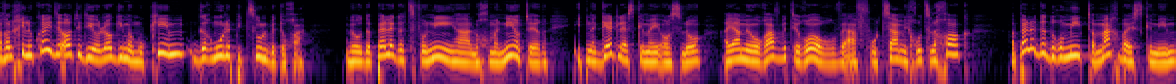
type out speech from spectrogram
אבל חילוקי דעות אידיאולוגיים עמוקים גרמו לפיצול בתוכה. בעוד הפלג הצפוני, הלוחמני יותר, התנגד להסכמי אוסלו, היה מעורב בטרור ואף הוצא מחוץ לחוק, הפלג הדרומי תמך בהסכמים,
